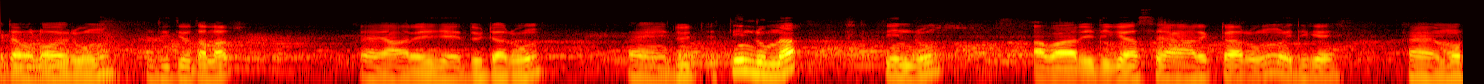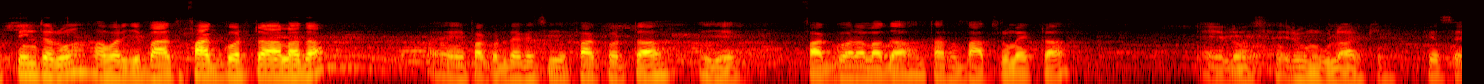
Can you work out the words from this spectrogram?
এটা হলো রুম দ্বিতীয় তলার। আর এই যে দুইটা রুম দুই, তিন রুম না? তিন রুম আবার এদিকে আছে আরেকটা রুম এদিকে হ্যাঁ মোট তিনটা রুম আবার যে বাথ ফাঁকঘরটা আলাদা। ফাঁকঘর দেখাচ্ছি ফাঁকঘরটা, এই যে ফাঁকঘর আলাদা তারপর বাথরুম একটা। এই রুমগুলো আর কি, ঠিক আছে?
